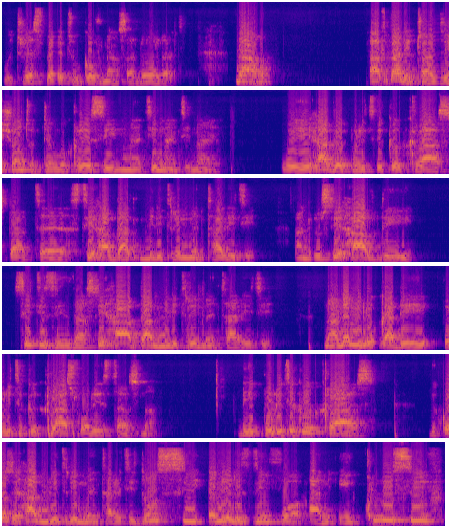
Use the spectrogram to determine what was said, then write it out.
with respect to governance and all that. Now, after the transition to democracy in 1999, we have a political class that uh, still have that military mentality, and you still have the citizens that still have that military mentality. Now, let me look at the political class, for instance, now the political class, because they have military mentality, don't see any reason for an inclusive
